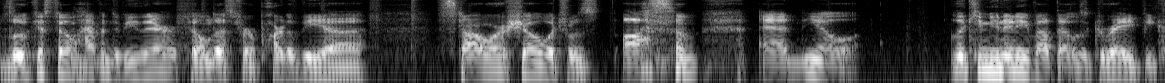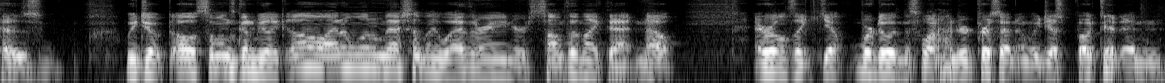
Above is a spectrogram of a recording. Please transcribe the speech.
Lucasfilm happened to be there, filmed us for part of the uh, Star Wars show, which was awesome. And you know, the community about that was great because we joked, oh, someone's going to be like, oh, I don't want to mess up my weathering or something like that. No. Everyone's like, yep, we're doing this 100%, and we just booked it. And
